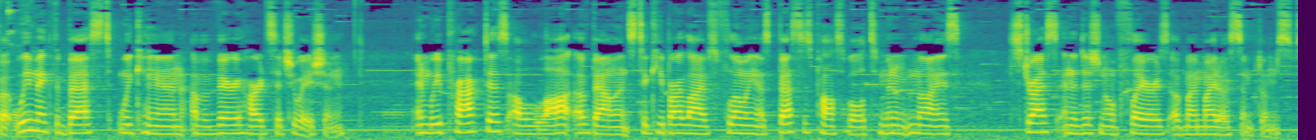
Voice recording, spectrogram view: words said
but we make the best we can of a very hard situation. And we practice a lot of balance to keep our lives flowing as best as possible to minimize stress, and additional flares of my Mito symptoms.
